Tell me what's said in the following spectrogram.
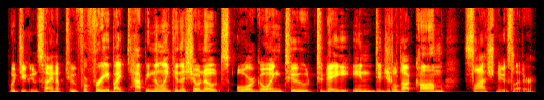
which you can sign up to for free by tapping the link in the show notes or going to todayindigital.com slash newsletter.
